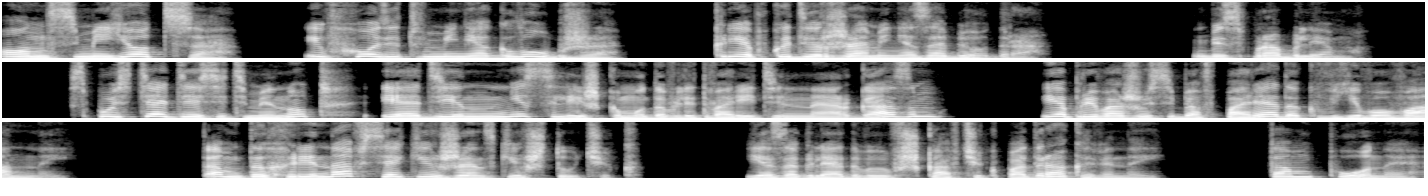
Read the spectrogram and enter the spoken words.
Он смеется и входит в меня глубже, крепко держа меня за бедра. Без проблем. Спустя 10 минут и один не слишком удовлетворительный оргазм я привожу себя в порядок в его ванной, там до хрена всяких женских штучек. Я заглядываю в шкафчик под раковиной. Тампоны.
